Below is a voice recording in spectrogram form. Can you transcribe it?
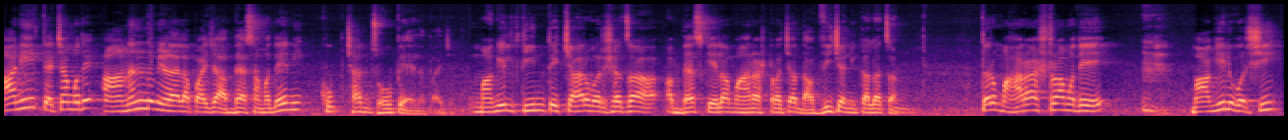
आणि त्याच्यामध्ये आनंद मिळायला पाहिजे अभ्यासामध्ये आणि खूप छान झोप यायला पाहिजे. मागील तीन ते चार वर्षाचा अभ्यास केला महाराष्ट्राच्या दहावीच्या निकालाचा. तर महाराष्ट्रामध्ये मागील वर्षी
